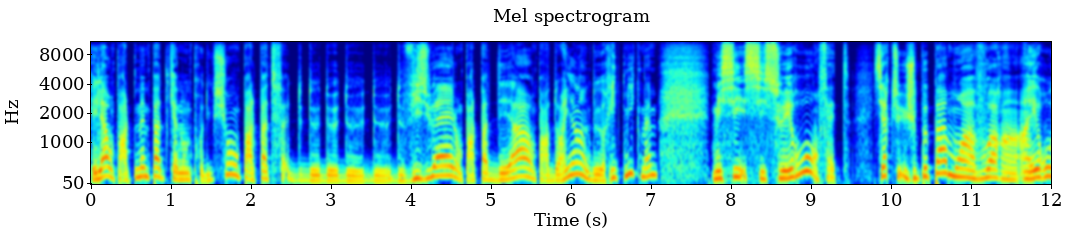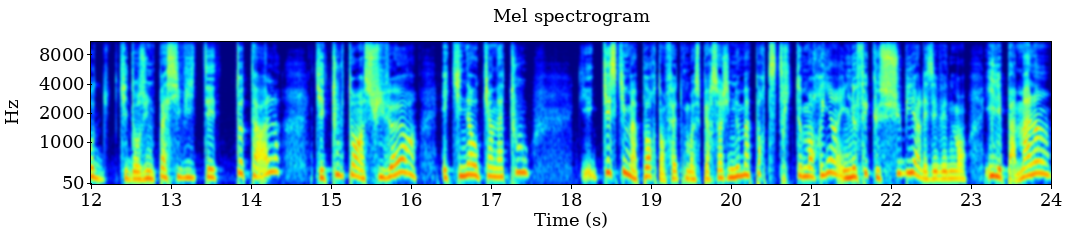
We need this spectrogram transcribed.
Et là, on parle même pas de canon de production, on parle pas de, de, de, de, visuel, on parle pas de DA, on parle de rien, de rythmique même. Mais c'est c'est ce héros en fait. C'est-à-dire que je peux pas moi avoir un, un héros qui est dans une passivité totale, qui est tout le temps un suiveur et qui n'a aucun atout. Qu'est-ce qui m'apporte en fait, moi, ce personnage? Il ne m'apporte strictement rien. Il ne fait que subir les événements. Il n'est pas malin.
